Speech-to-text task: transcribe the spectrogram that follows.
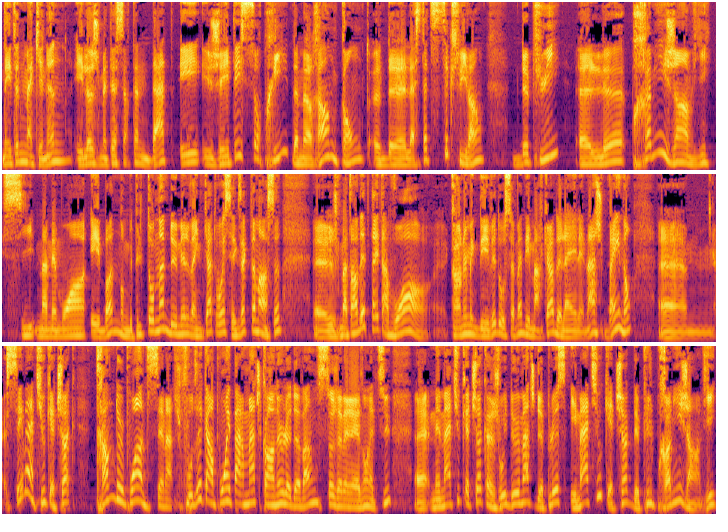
Nathan McKinnon. Et là, je mettais certaines dates et j'ai été surpris de me rendre compte de la statistique suivante. Depuis euh, le 1er janvier, si ma mémoire est bonne. Donc, depuis le tournant de 2024, oui, c'est exactement ça. Euh, je m'attendais peut-être à voir euh, Connor McDavid au sommet des marqueurs de la LNH. Ben non. c'est Matthew Ketchuk, 32 points en 17 matchs. faut dire qu'en points par match, Connor le devance. Ça, j'avais raison là-dessus. mais Matthew Ketchuk a joué deux matchs de plus. Et Matthew Ketchuk, depuis le 1er janvier,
